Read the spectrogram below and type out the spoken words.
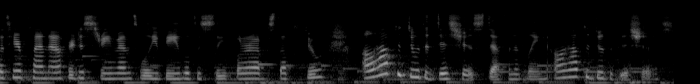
What's your plan after the stream ends? Will you be able to sleep or have stuff to do? I'll have to do the dishes, definitely. I'll have to do the dishes.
